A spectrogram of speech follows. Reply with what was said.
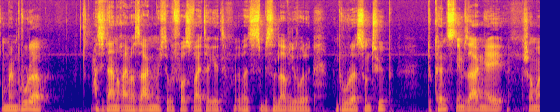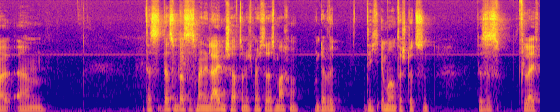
und mein Bruder, was ich da noch einfach sagen möchte, bevor es weitergeht, weil es ein bisschen lovely wurde, mein Bruder ist so ein Typ, du könntest ihm sagen, hey, schau mal, ähm, das, das und das ist meine Leidenschaft und ich möchte das machen und er wird dich immer unterstützen. Das ist vielleicht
